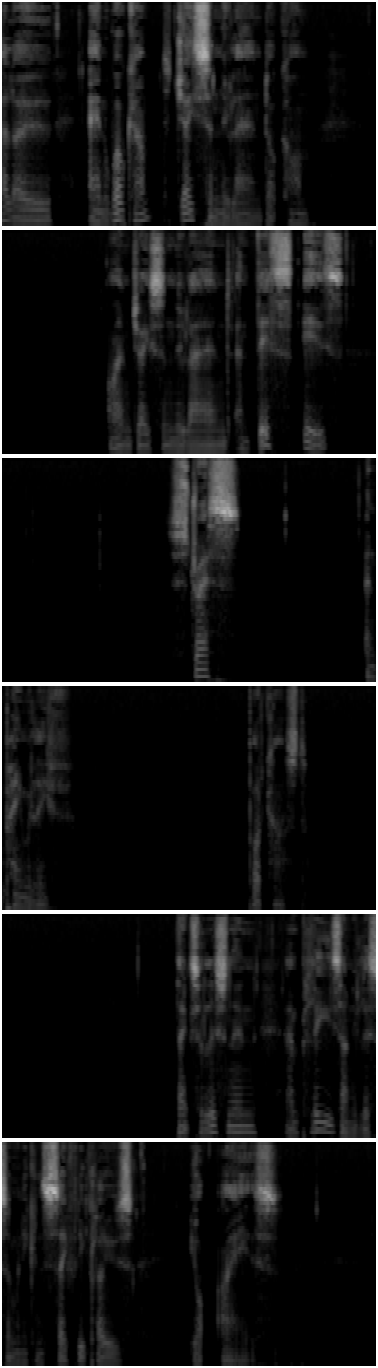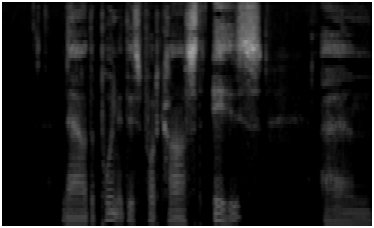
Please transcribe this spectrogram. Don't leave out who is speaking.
Speaker 1: Hello and welcome to jasonnewland.com. I'm Jason Newland and this is Stress and Pain Relief podcast. Thanks for listening and please only listen when you can safely close your eyes. Now, the point of this podcast is um,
